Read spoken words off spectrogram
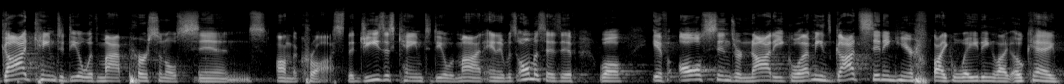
God came to deal with my personal sins on the cross, that Jesus came to deal with mine. And it was almost as if, well, if all sins are not equal, that means God's sitting here like waiting, like, okay,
